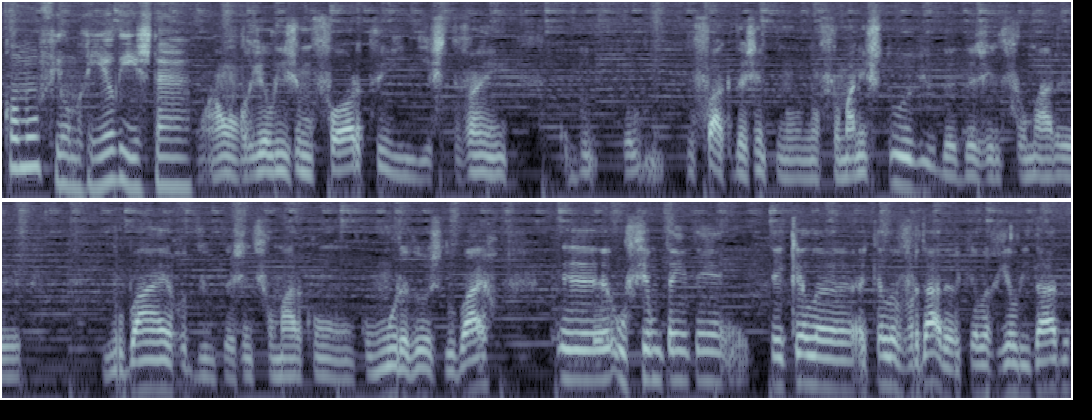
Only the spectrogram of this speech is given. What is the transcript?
como um filme realista. Há um realismo forte e isto vem do, do facto da gente não, não, filmar em estúdio, da, gente filmar eh, no bairro, da gente filmar com, com, moradores do bairro. Uh, o filme tem, tem, tem aquela, aquela verdade, aquela realidade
